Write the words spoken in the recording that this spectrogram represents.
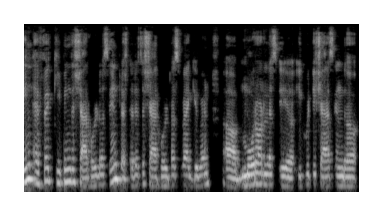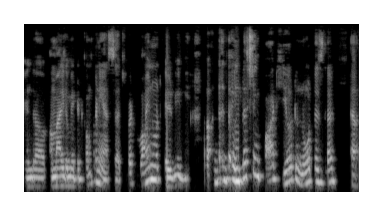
in effect keeping the shareholders' interest. That is, the shareholders were given uh, more or less uh, equity shares in the in the amalgamated company as such. But why not LVB? Uh, the, the, interesting part here to note is that. Uh,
